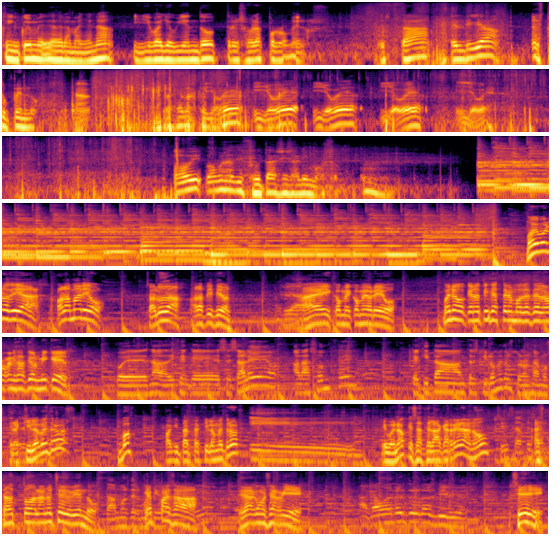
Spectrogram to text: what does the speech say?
cinco y media de la mañana y lleva lloviendo tres horas por lo menos. Está el día estupendo. No hace más que llover y llover y llover y llover y llover. Hoy vamos a disfrutar si salimos. Muy buenos días. Hola Mario. Saluda a la afición. Ay, come, come Oreo. Bueno, ¿qué noticias tenemos desde la organización, Miquel? Pues nada, dicen que se sale a las 11, que quitan 3 kilómetros, pero no sabemos qué. ¿Tres tres kilómetros? ¿Vos? ¿Para quitar 3 kilómetros? Y. Y bueno, que se hace la carrera, ¿no? Sí, se hace. se Ha hace. estado toda la noche lloviendo. Estábamos ¿Qué pasa? Mira cómo se ríe. Acabo de ver tus dos vídeos. Sí.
